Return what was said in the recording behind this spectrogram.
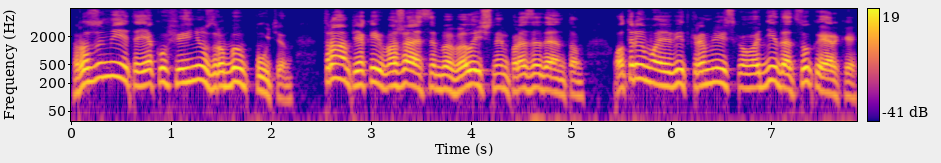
Розумієте, яку фігню зробив Путін? Трамп, який вважає себе величним президентом, отримує від кремлівського діда цукерки,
